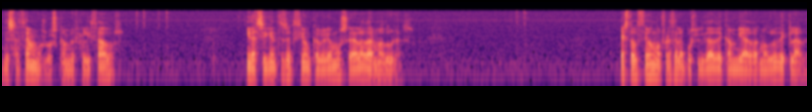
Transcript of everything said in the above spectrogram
Deshacemos los cambios realizados y la siguiente sección que veremos será la de armaduras. Esta opción ofrece la posibilidad de cambiar de armadura de clave,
